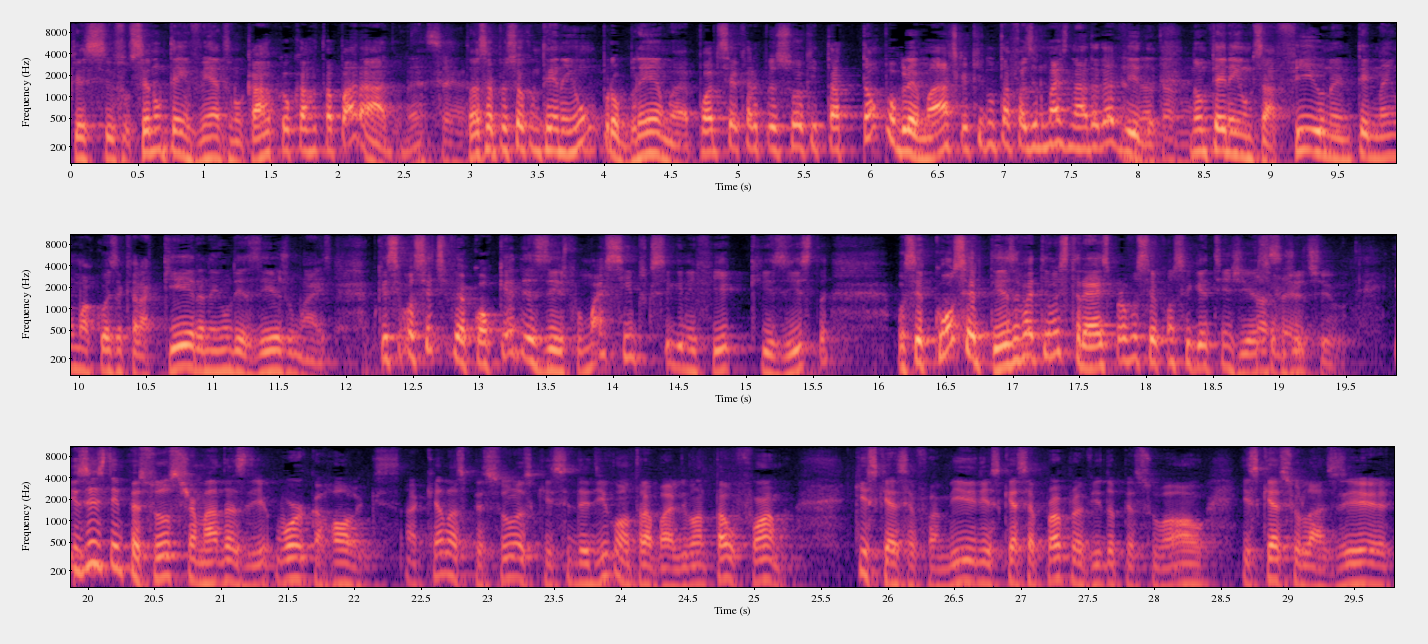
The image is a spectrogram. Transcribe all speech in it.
porque se você não tem vento no carro, porque o carro está parado, né? Certo. Então essa pessoa que não tem nenhum problema, pode ser aquela pessoa que está tão problemática que não está fazendo mais nada da vida. Exatamente. Não tem nenhum desafio, não tem nenhuma coisa que ela queira, nenhum desejo mais. Porque se você tiver qualquer desejo, por mais simples que signifique que exista, você com certeza vai ter um estresse para você conseguir atingir tá esse certo. objetivo. Existem pessoas chamadas de workaholics, aquelas pessoas que se dedicam ao trabalho de uma tal forma que esquece a família, esquece a própria vida pessoal, esquece o lazer,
